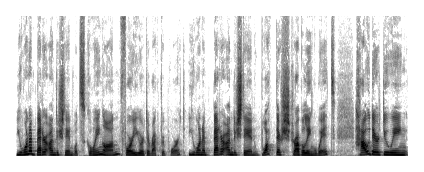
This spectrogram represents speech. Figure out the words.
you want to better understand what's going on for your direct report. You want to better understand what they're struggling with, how they're doing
